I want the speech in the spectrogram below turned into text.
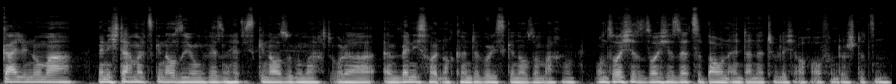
geile Nummer, wenn ich damals genauso jung gewesen, hätte ich es genauso gemacht. Oder ähm, wenn ich es heute noch könnte, würde ich es genauso machen. Und solche, solche Sätze bauen einen dann natürlich auch auf Unterstützen.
